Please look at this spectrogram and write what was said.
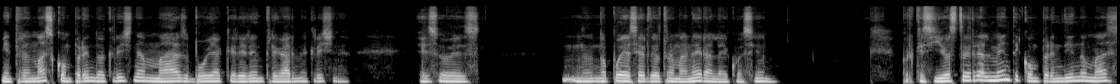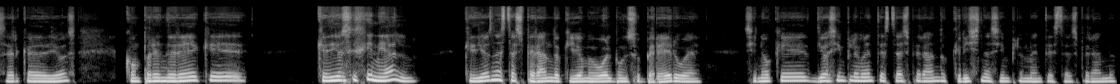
mientras más comprendo a Krishna, más voy a querer entregarme a Krishna. Eso es, no, puede ser de otra manera la ecuación. Porque si yo estoy realmente comprendiendo más acerca de Dios, comprenderé que, que Dios es genial, que Dios no está esperando que yo me vuelva un superhéroe, sino que Dios simplemente está esperando, Krishna simplemente está esperando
